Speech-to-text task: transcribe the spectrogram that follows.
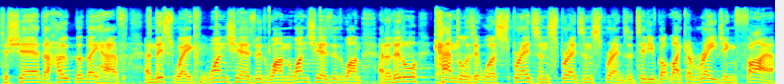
to share the hope that they have. And this way, one shares with one, one shares with one, and a little candle, as it were, spreads and spreads and spreads until you've got like a raging fire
